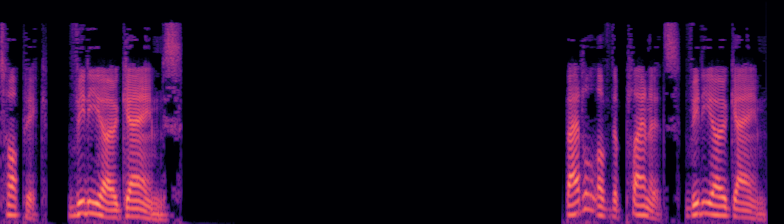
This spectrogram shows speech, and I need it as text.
Topic: Video games. Battle of the Planets video game.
